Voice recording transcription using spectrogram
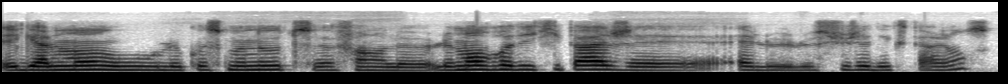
également, où le cosmonaute, enfin le, membre d'équipage est, le, sujet d'expérience.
